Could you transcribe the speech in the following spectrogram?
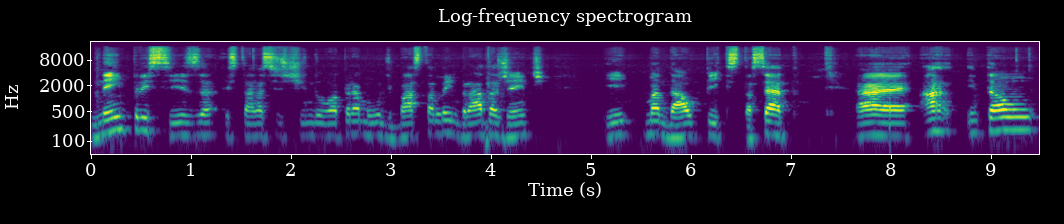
nem precisa estar assistindo o Opera Mundi, basta lembrar da gente e mandar o Pix, tá certo? É, a, então,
